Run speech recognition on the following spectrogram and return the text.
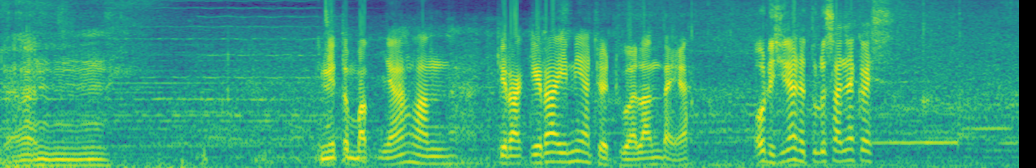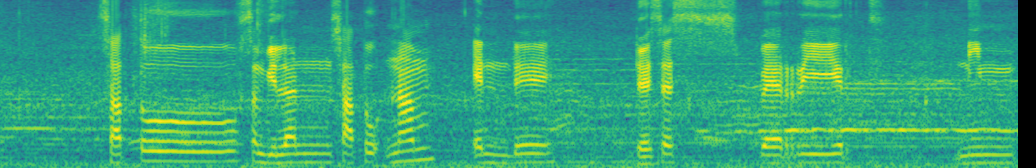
Dan ini tempatnya kira-kira ini ada dua lantai ya. Oh di sini ada tulisannya guys. 1916 ND Desesperit Nim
